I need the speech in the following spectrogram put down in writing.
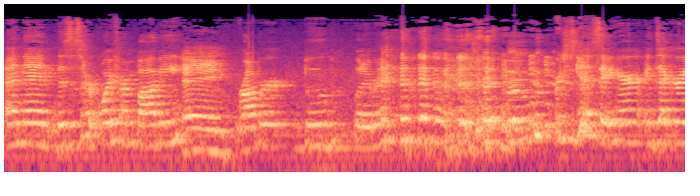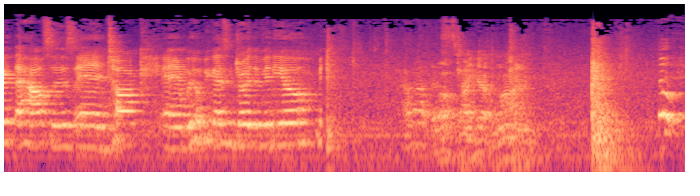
And then this is her boyfriend Bobby. Hey, Robert, Boob, whatever. We're just gonna sit here and decorate the houses and talk and we hope you guys enjoy the video. How about this? oh, I got mine. Uh,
